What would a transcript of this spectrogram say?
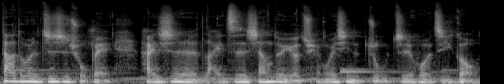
大多的知识储备还是来自相对有权威性的组织或机构。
